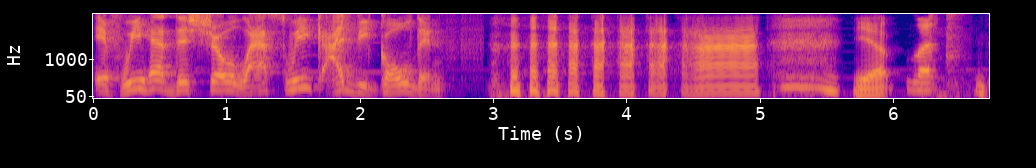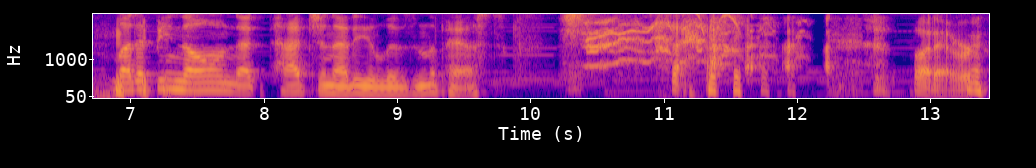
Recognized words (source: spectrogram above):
if we had this show last week, I'd be golden. yep. let let it be known that Pat Giannetti lives in the past. Whatever.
